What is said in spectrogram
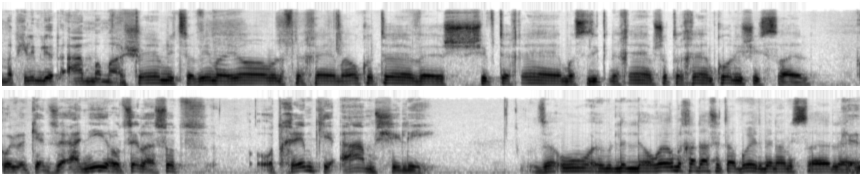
מתחילים להיות עם ממש. אתם ניצבים היום לפניכם, מה הוא כותב? שבטיכם, זקניכם, שוטריכם, כל איש ישראל. כל, כן, זה, אני רוצה לעשות אתכם כעם שלי. זה הוא לעורר מחדש את הברית בין עם ישראל כן.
